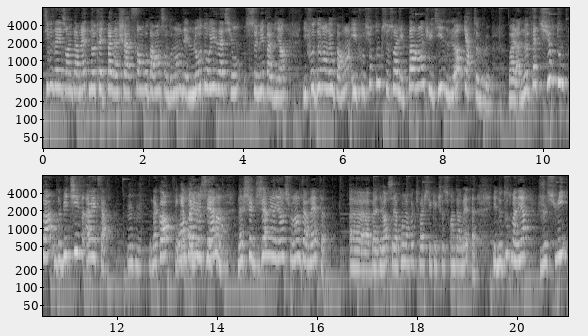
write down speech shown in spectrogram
si vous allez sur internet, ne faites pas d'achat sans vos parents, sans demander l'autorisation, ce n'est pas bien. Il faut demander aux parents et il faut surtout que ce soit les parents qui utilisent leur carte bleue. Voilà, ne faites surtout pas de bêtises avec ça. Mhm. D'accord Corentin carte et Océane, n'achète jamais rien sur internet. Euh, bah d'ailleurs, c'est la première fois que tu vas acheter quelque chose sur internet. Et de toute manière, je suis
